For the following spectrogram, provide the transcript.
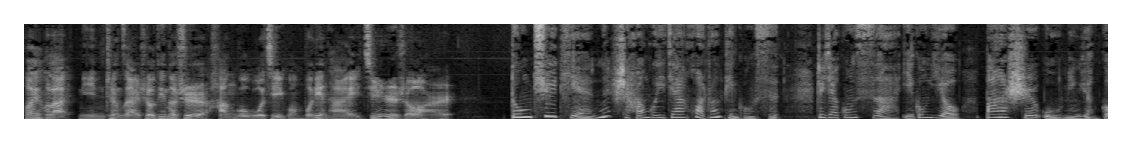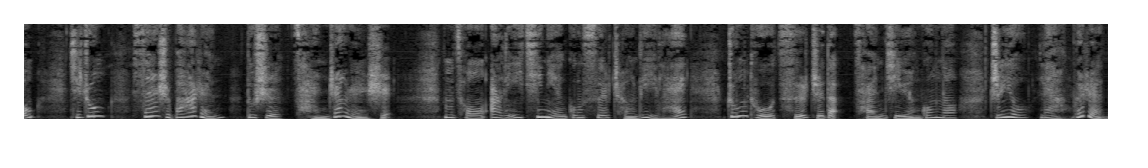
欢迎回来，您正在收听的是韩国国际广播电台今日首尔。东区田是韩国一家化妆品公司，这家公司啊，一共有八十五名员工，其中三十八人都是残障人士。那么，从二零一七年公司成立以来，中途辞职的残疾员工呢，只有两个人，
